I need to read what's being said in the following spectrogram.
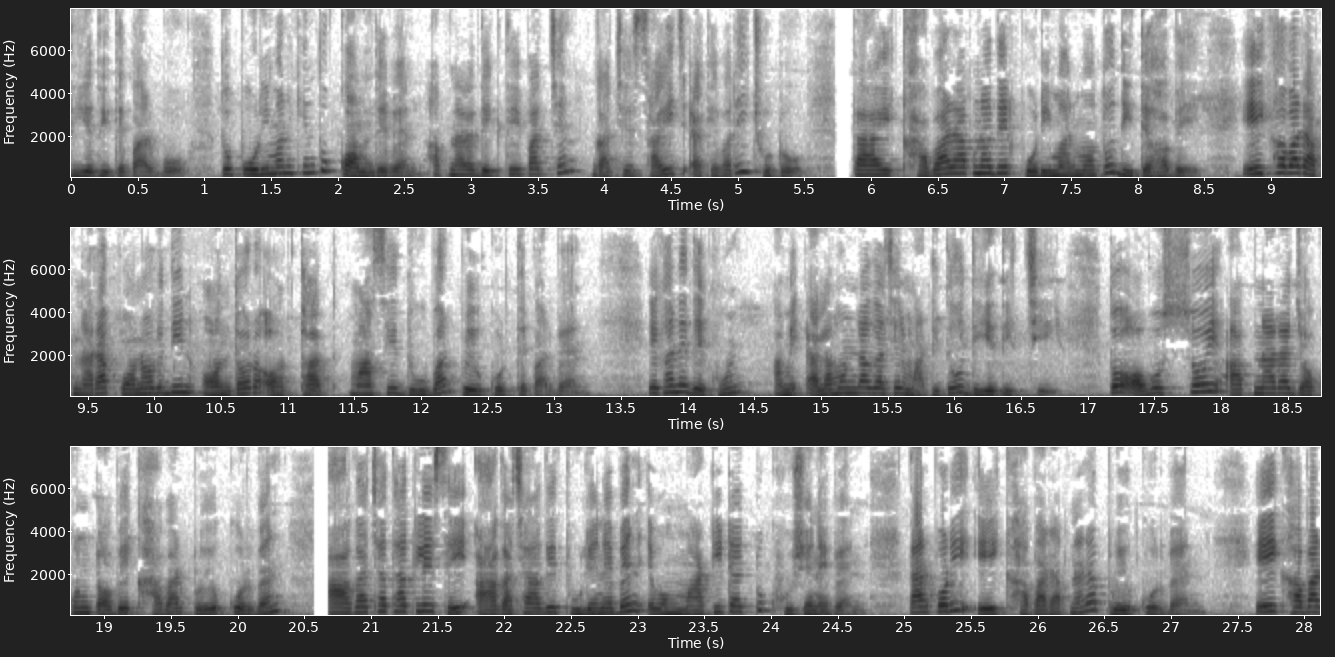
দিয়ে দিতে পারব। তো পরিমাণ কিন্তু কম দেবেন। আপনারা দেখতেই পাচ্ছেন, গাছের সাইজ একেবারেই ছোট। তাই খাবার আপনাদের পরিমাণ মতো দিতে হবে। এই খাবার আপনারা পনেরো দিন অন্তর অর্থাৎ মাসে দুবার প্রয়োগ করতে পারবেন। এখানে দেখুন, আমি অ্যালামন্ডা গাছের মাটিতেও দিয়ে দিচ্ছি। তো অবশ্যই আপনারা যখন টবে খাবার প্রয়োগ করবেন, আগাছা থাকলে সেই আগাছা আগে তুলে নেবেন এবং মাটিটা একটু খুশে নেবেন। তারপরে এই খাবার আপনারা প্রয়োগ করবেন। এই খাবার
